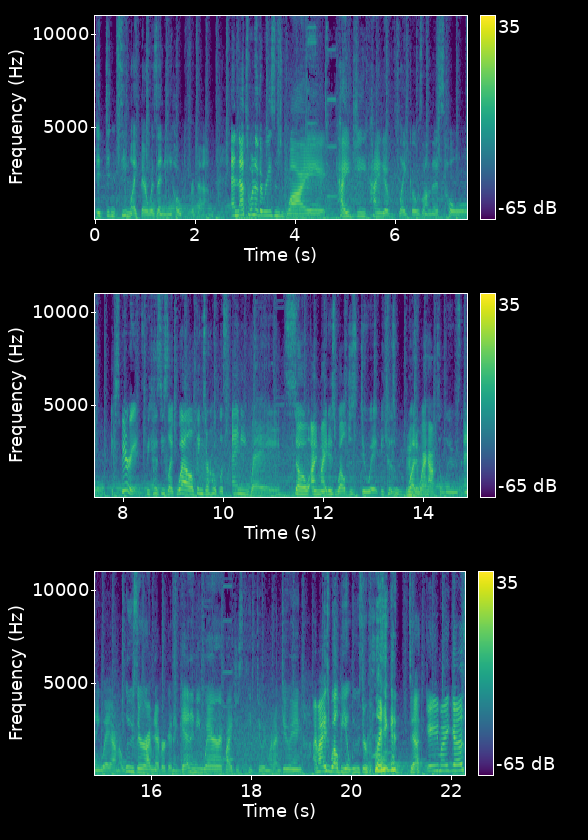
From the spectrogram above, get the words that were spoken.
it didn't seem like there was any hope for them and that's one of the reasons why kaiji kind of like goes on this whole experience because he's like well things are hopeless anyway so i might as well just do it because what do Mhm. i have to lose anyway? I'm a loser. I'm never gonna get anywhere if i just keep doing what i'm doing. I might as well be a loser playing a death game i guess.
